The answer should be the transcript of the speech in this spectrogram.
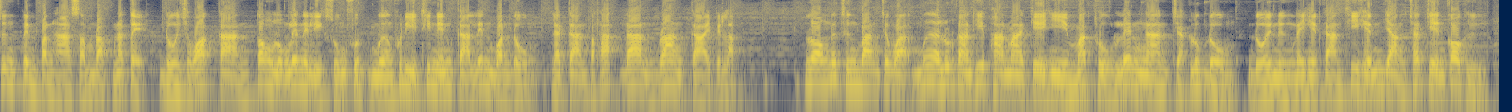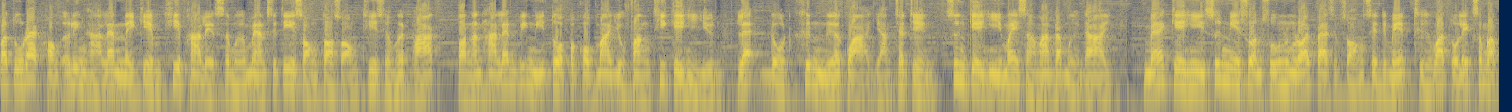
ซึ่งเป็นปัญหาสำหรับนักเตะ โดยเฉพาะการต้องลงเล่นในลีกสูงสุดเมืองผู้ดีที่เน้นการเล่นบอลโด่งและการประทะด้านร่างกายเป็นหลักลองนึกถึงบางจังหวะเมื่อฤดูกาลที่ผ่านมาเกฮีมักถูกเล่นงานจากลูกโด่ง โดยหนึ่งในเหตุการณ์ที่เห็นอย่างชัดเจนก็คือ ประตูแรกของเออร์ลิง ฮาแลนด์ในเกมที่พาเลตเสมอแมนซิตี้2ต่อ 2 ที่เซลเฮิร์ตพาร์ค ตอนนั้นฮาแลนด์วิ่งหนีตัวประกบมาอยู่ฝั่งที่เกฮียืน และโดดขึ้นเหนือกว่าอย่างชัดเจน ซึ่งเกฮีไม่สามารถรับมือได้ แม้เกฮีซึ่งมีส่วนสูง 182 เซนติเมตรถือว่าตัวเล็กสำหรับ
